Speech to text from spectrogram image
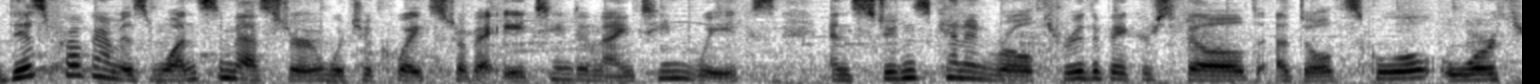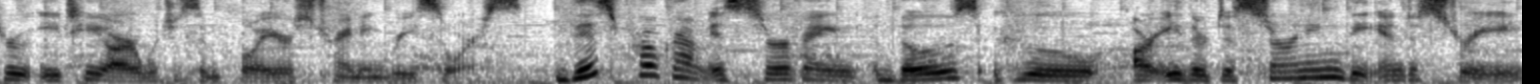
This program is one semester, which equates to about 18 to 19 weeks, and students can enroll through the Bakersfield Adult School or through ETR, which is Employers Training Resource. This program is serving those who are either discerning the industry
